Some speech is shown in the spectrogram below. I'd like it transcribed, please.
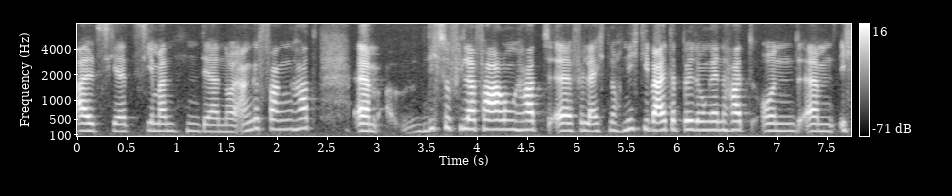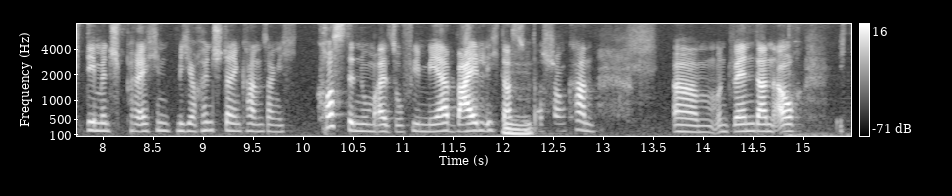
als jetzt jemanden, der neu angefangen hat, ähm, nicht so viel Erfahrung hat, äh, vielleicht noch nicht die Weiterbildungen hat und ähm, ich dementsprechend mich auch hinstellen kann und sagen, ich koste nun mal so viel mehr, weil ich das mhm. und das schon kann. Ähm, und wenn dann auch ich,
